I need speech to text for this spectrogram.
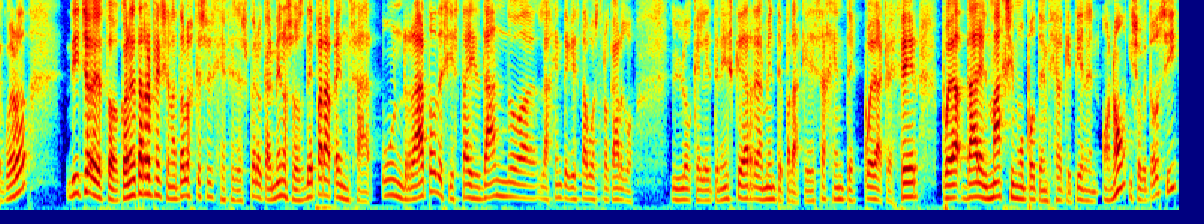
acuerdo? Dicho esto, con esta reflexión a todos los que sois jefes, espero que al menos os dé para pensar un rato de si estáis dando a la gente que está a vuestro cargo lo que le tenéis que dar realmente para que esa gente pueda crecer, pueda dar el máximo potencial que tienen o no, y sobre todo si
